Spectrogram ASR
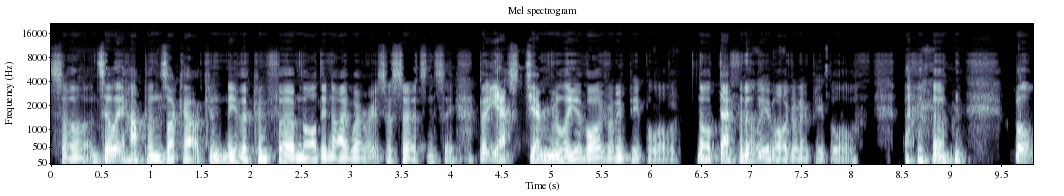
so until it happens, I can't can neither confirm nor deny whether it's a certainty. But yes, generally avoid running people over. No, definitely avoid running people over. Um, but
